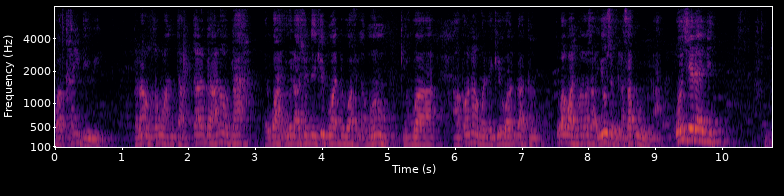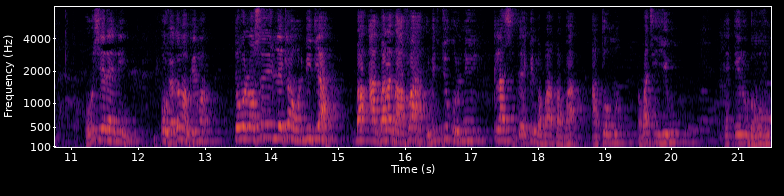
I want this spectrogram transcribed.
wà kárí dèwì pẹ̀lú àwọn tó wà ń ta tára pé àwọn náà gbà ẹ wá ìwé lásán lé kí wọ́n á dé wá fìlà mọ́rùn kí wọ́n àwọn náà wọ́n lè ké nígbà kan tó bá wá aṣọ lọ́sà yóò sọ fìlà sápò ní ń ṣe rẹ ni ó ń ṣe rẹ ni ó fẹ́ kọ́mọ̀ pé wọ́n tó lọ sí ilé kí àwọn bídíà bá àgbàlagbà àfà èmi ti jókòó ní kíláàsì tẹ pé bàbá bàbá àtọmọ bàbá ti yewu irun gbọ̀n funfun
